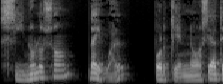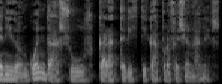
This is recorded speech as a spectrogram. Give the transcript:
si no lo son, da igual, porque no se ha tenido en cuenta sus características profesionales.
